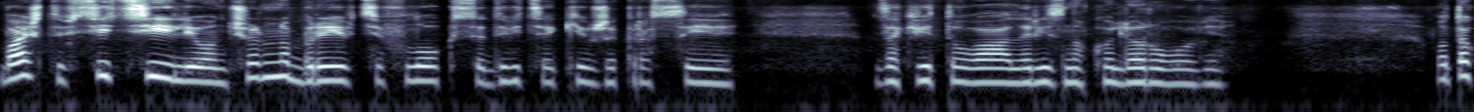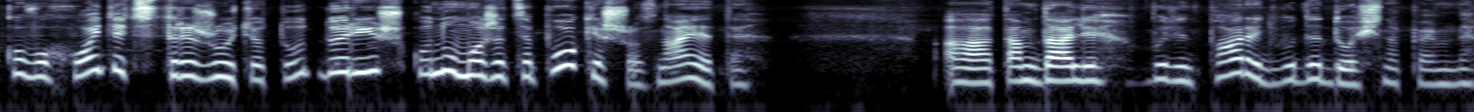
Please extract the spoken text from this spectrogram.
Бачите, всі цілі, он, чорнобривці, флокси, дивіться, які вже красиві. Заквітували, різнокольорові. Отаково ходять, стрижуть отут доріжку. Ну, може, це поки що, знаєте. А там далі блін, парить, буде дощ, напевне.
